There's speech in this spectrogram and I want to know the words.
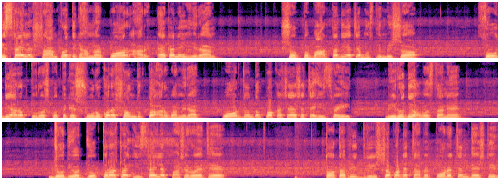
ইসরায়েলের সাম্প্রতিক হামলার পর আর এখানে ইরান। শক্ত বার্তা দিয়েছে মুসলিম বিশ্ব। সৌদি আরব তুরস্ক থেকে শুরু করে সংযুক্ত আরব আমিরাত পর্যন্ত প্রকাশে এসেছে ইসরায়েল বিরোধী অবস্থানে। যদিও যুক্তরাষ্ট্র ইসরায়েলের পাশে রয়েছে। তথাপি দৃশ্যপটে চাপে পড়েছেন দেশটির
